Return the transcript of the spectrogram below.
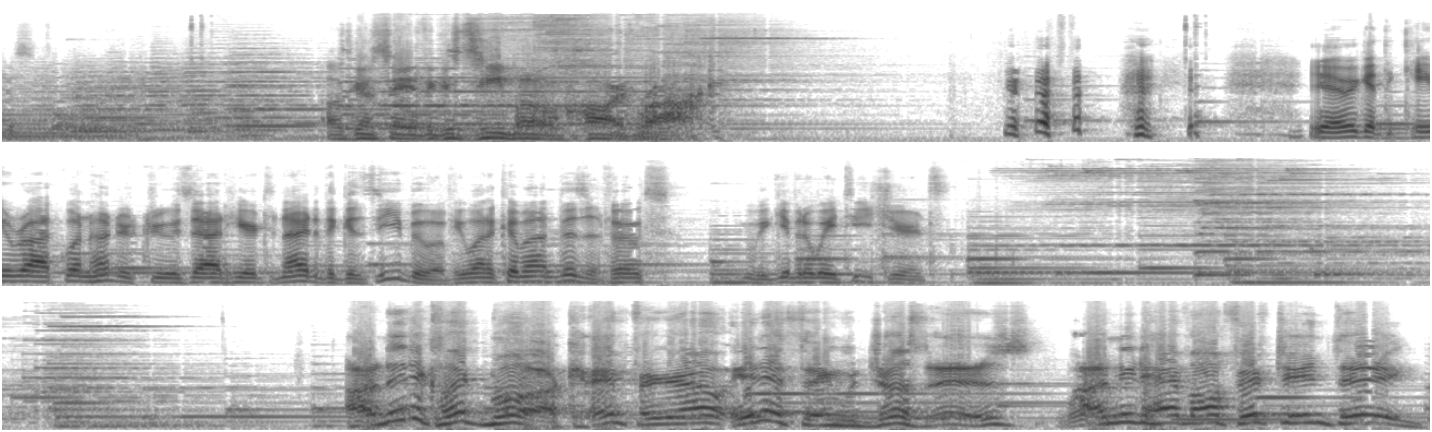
crystal. I was gonna say the gazebo of hard rock. Yeah, we got the K Rock 100 crews out here tonight at the gazebo. If you want to come out and visit, folks, we'll be giving away T-shirts. I need to collect more. I can't figure out anything with just this. I need to have all 15 things.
